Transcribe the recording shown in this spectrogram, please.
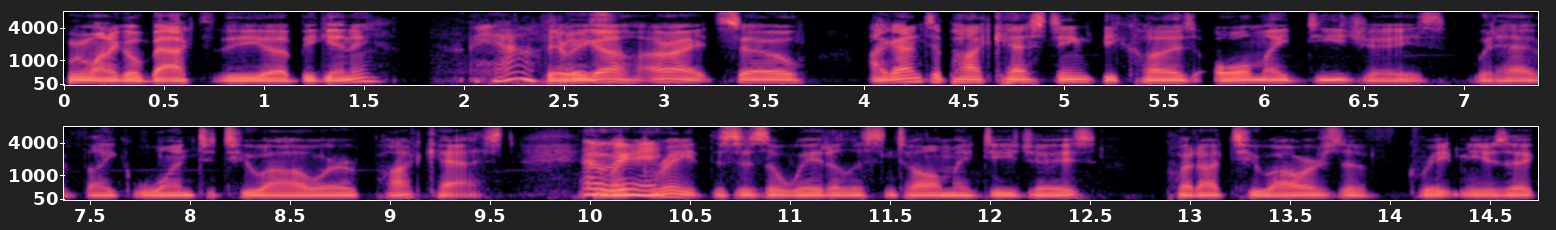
we want to go back to the uh, beginning. Yeah. There we go. All right. So I got into podcasting because all my DJs would have like one to two hour podcast. Oh, I'm really? like, great. This is a way to listen to all my DJs, put out two hours of great music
